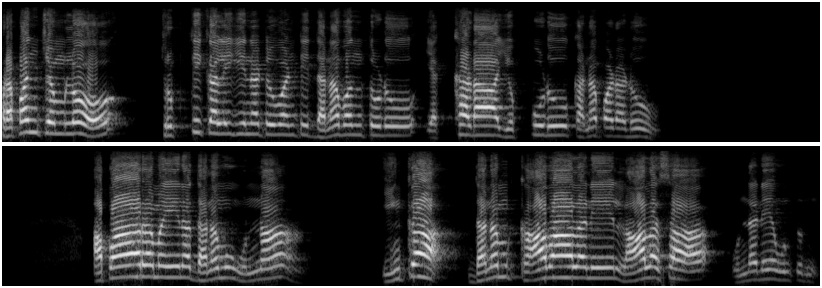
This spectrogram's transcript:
ప్రపంచంలో తృప్తి కలిగినటువంటి ధనవంతుడు ఎక్కడా ఎప్పుడు కనపడడు. అపారమైన ధనము ఉన్నా ఇంకా ధనం కావాలనే లాలస ఉండనే ఉంటుంది.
